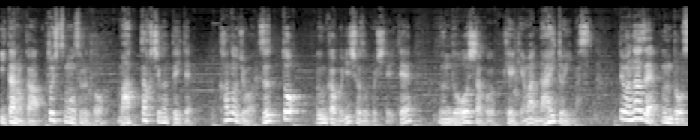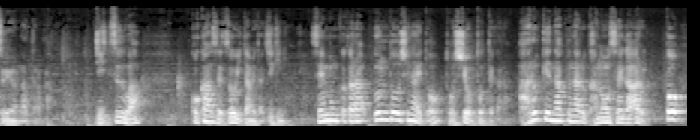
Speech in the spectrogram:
いたのかと質問すると全く違っていて彼女はずっと文化部に所属していて運動をした経験はないと言います。ではなぜ運動をするようになったのか。実は股関節を痛めた時期に専門家から運動しないと年を取ってから歩けなくなる可能性があると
